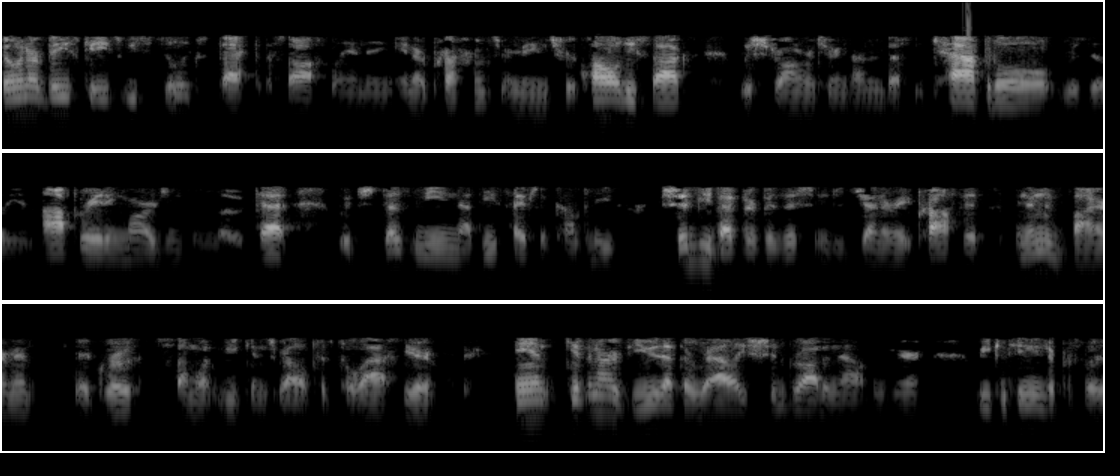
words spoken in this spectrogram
So in our base case, we still expect a soft landing and our preference remains for quality stocks with strong returns on invested capital, resilient operating margins, and debt, which does mean that these types of companies should be better positioned to generate profits in an environment where growth somewhat weakens relative to last year. And given our view that the rally should broaden out from here, we continue to prefer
